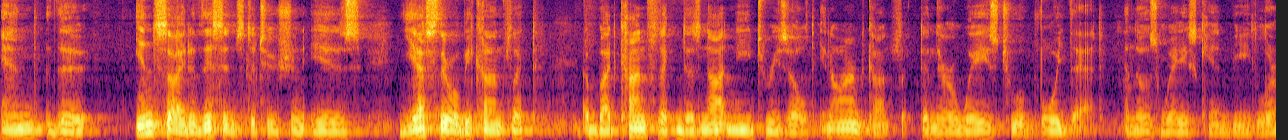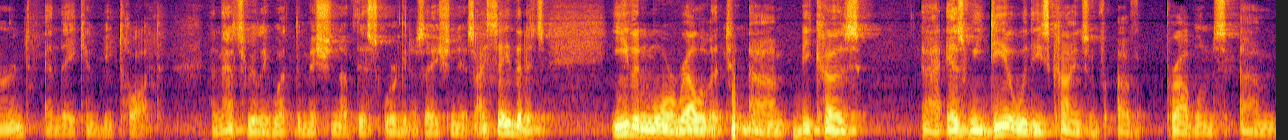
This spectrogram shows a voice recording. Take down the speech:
And the insight of this institution is, yes, there will be conflict, but conflict does not need to result in armed conflict, and there are ways to avoid that. And those ways can be learned and they can be taught. And that's really what the mission of this organization is. I say that it's even more relevant um, because uh, as we deal with these kinds of, of problems, um,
